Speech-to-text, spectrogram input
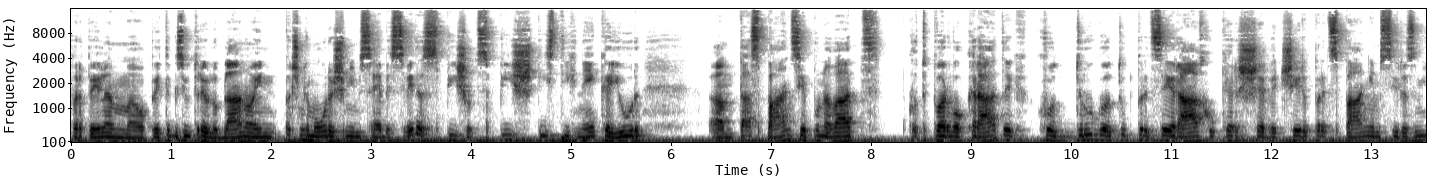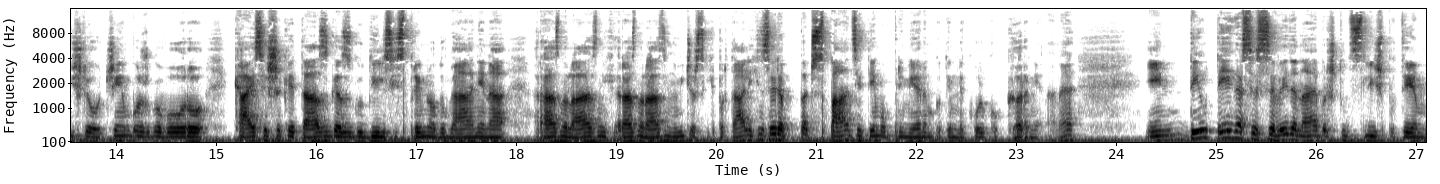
prepeljem v petek zjutraj v Ljubljano in pač ne moreš mimo sebe. Sveda spiš, odspiš tistih nekaj ur, um, ta spanc je ponavadi kot prvo kratek, kot drugo tudi precej rahu, ker še večer pred spanjem si razmišljal, o čem boš govoril, kaj se še kaj tazga zgodil, si spremljal dogajanje na razno raznih, razno raznih novičarskih portalih in seveda pač spanci temu primeren potem nekoliko krnjena. Ne? In del tega se seveda najbrž tudi sliši potem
